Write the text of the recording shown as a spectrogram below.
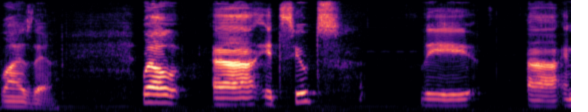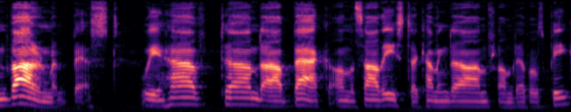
Why is that? Well, uh, it suits the uh, environment best. We have turned our back on the southeaster coming down from Devil's Peak,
